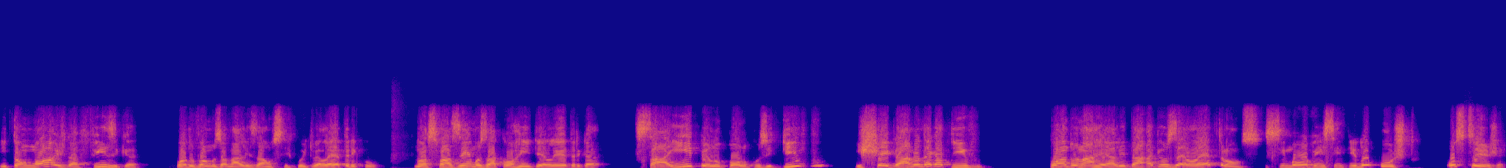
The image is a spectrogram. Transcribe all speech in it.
Então, nós da física, quando vamos analisar um circuito elétrico, nós fazemos a corrente elétrica sair pelo polo positivo e chegar no negativo, quando na realidade os elétrons se movem em sentido oposto. Ou seja,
